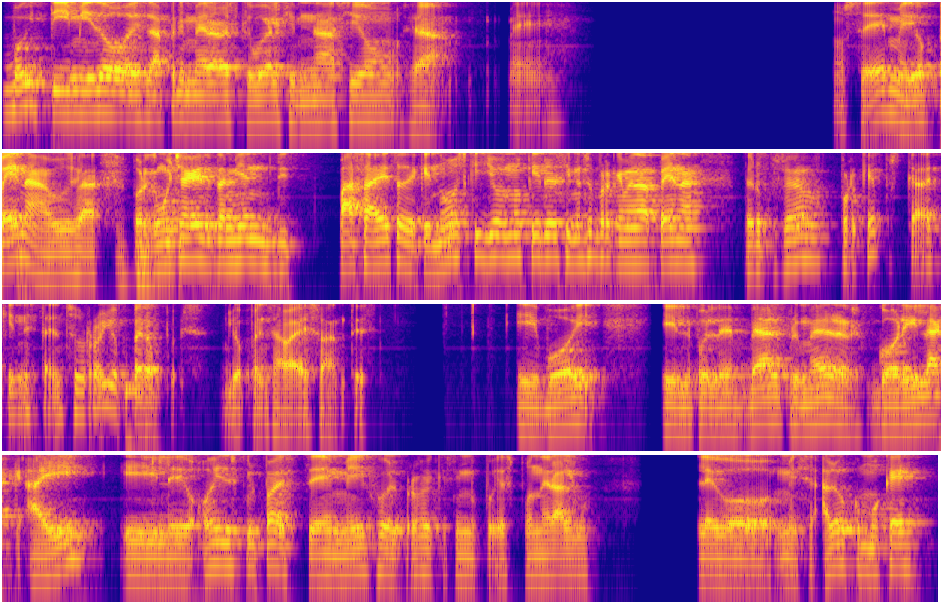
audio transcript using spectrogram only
voy tímido, es la primera vez que voy al gimnasio, o sea, me... No sé, me dio pena, o sea, porque mucha gente también pasa eso de que no, es que yo no quiero ir gimnasio porque me da pena. Pero pues, ¿por qué? Pues cada quien está en su rollo. Pero pues yo pensaba eso antes. Y voy y pues le veo al primer gorila ahí y le digo, oye, disculpa, este, me dijo el profe que si me puedes poner algo. Le digo, me dice, ¿algo como qué?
